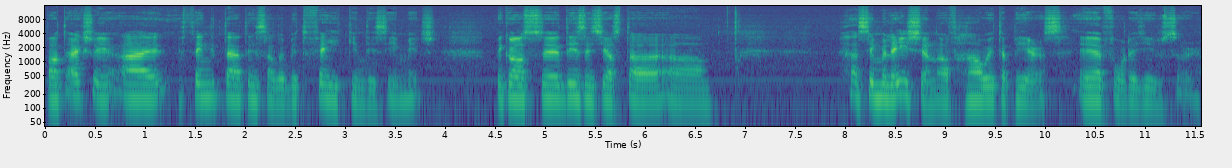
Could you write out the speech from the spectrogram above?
but actually I think that is a little bit fake in this image because uh, this is just a, a, a, simulation of how it appears uh, for the user.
